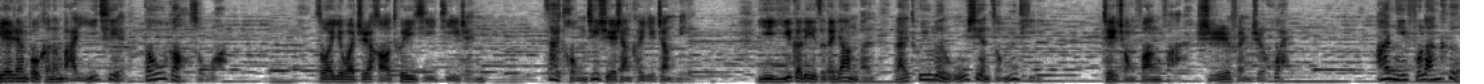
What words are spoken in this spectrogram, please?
别人不可能把一切都告诉我。所以我只好推己及人，在统计学上可以证明，以一个例子的样本来推论无限总体，这种方法十分之坏。安妮·弗兰克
